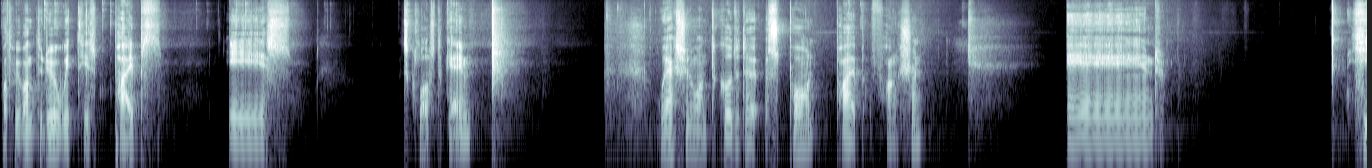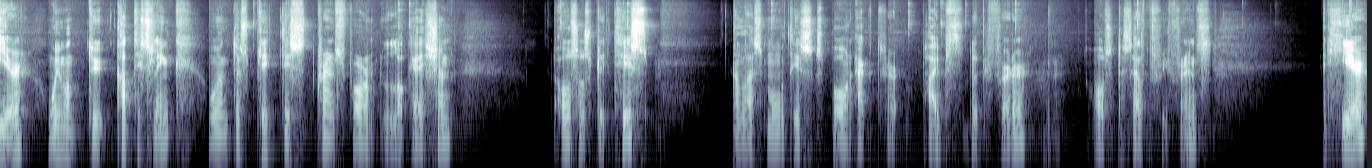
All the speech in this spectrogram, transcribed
what we want to do with these pipes is let's close the game. We actually want to go to the spawn pipe function and here we want to cut this link. We want to split this transform location also split this and let's move this spawn actor pipes a little bit further also the self reference and here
